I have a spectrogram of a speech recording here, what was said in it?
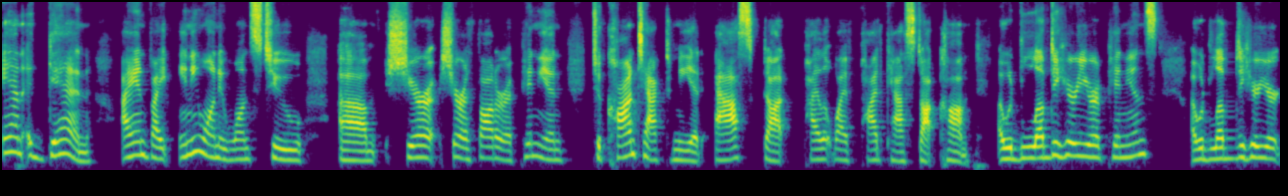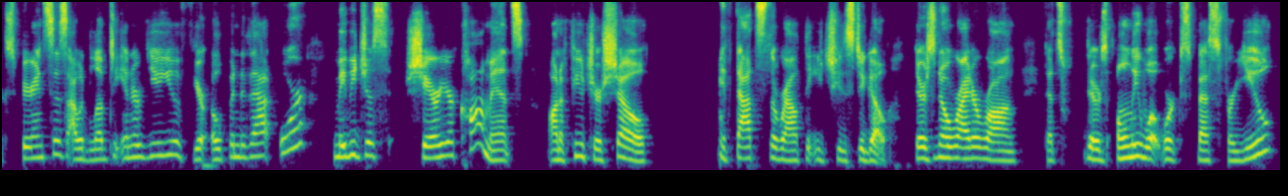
And again, I invite anyone who wants to um, share share a thought or opinion to contact me at ask.pilotwifepodcast.com. I would love to hear your opinions. I would love to hear your experiences. I would love to interview you if you're open to that, or maybe just share your comments on a future show if that's the route that you choose to go. There's no right or wrong. That's there's only what works best for you,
